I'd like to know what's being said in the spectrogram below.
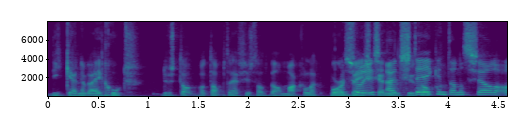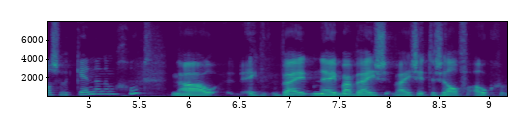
die kennen wij goed. Dus dat, wat dat betreft is dat wel makkelijk. Port-based is uitstekend dan hetzelfde als we kennen hem goed? Nou, ik, wij, nee, maar wij, wij zitten zelf ook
